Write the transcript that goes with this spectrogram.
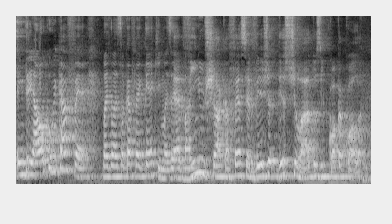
entre álcool e café. Mas não é só café que tem aqui, mas é, é vinho, chá, café, cerveja, destilados e Coca-Cola.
